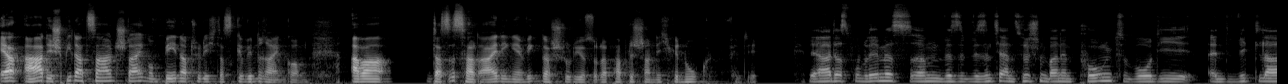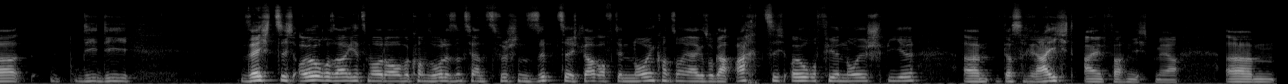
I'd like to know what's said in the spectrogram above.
A, die Spielerzahlen steigen und B, natürlich das Gewinn reinkommt. Aber das ist halt einigen Entwicklerstudios oder Publishern nicht genug, finde ich. Ja, das Problem ist, ähm, wir, wir, sind ja inzwischen bei einem Punkt, wo die Entwickler, die, die 60 Euro, sage ich jetzt mal, oder auf der Konsole sind es ja inzwischen 70, ich glaube auf den neuen Konsolen ja sogar 80 Euro für ein neues Spiel. Ähm, das reicht einfach nicht mehr. Ähm,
